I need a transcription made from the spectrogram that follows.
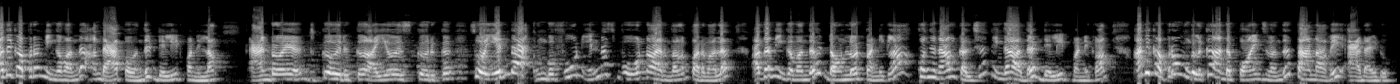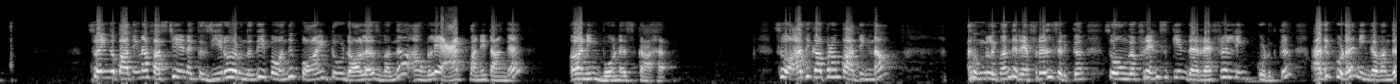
அதுக்கப்புறம் நீங்க வந்து அந்த ஆப்பை வந்து டெலீட் பண்ணிடலாம். ஆண்ட்ராய்டுக்கு இருக்கு ஐஓஎஸ்க்கு இருக்கு. சோ எந்த உங்க போன் என்ன போனா இருந்தாலும் பரவாயில்ல. அதை நீங்க வந்து டவுன்லோட் பண்ணிக்கலாம். கொஞ்ச நாள் கழிச்சு நீங்க அதை டெலீட் பண்ணிக்கலாம். அதுக்கப்புறம் உங்களுக்கு அந்த பாயிண்ட்ஸ் வந்து தானாவே ஆட் ஆயிடும். சோ இங்க பாத்தீங்கன்னா ஃபர்ஸ்ட் எனக்கு ஜீரோ இருந்தது. இப்போ வந்து பாயிண்ட் டூ டாலர்ஸ் வந்து அவங்களே ஆட் பண்ணிட்டாங்க ஏர்னிங் போனஸ்க்காக சோ அதுக்கப்புறம் பாத்தீங்கன்னா உங்களுக்கு வந்து ரெஃபரல்ஸ் இருக்கு. ஸோ உங்க ஃப்ரெண்ட்ஸ்க்கு இந்த ரெஃபரல் லிங்க் கொடுத்து அது கூட நீங்க வந்து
